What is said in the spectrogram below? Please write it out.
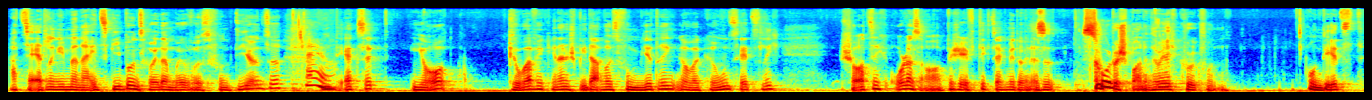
eine Zeit lang immer, nein, jetzt gib uns halt einmal was von dir und so. Ah ja. Und er hat gesagt, ja, klar, wir können später auch was von mir trinken, aber grundsätzlich schaut sich alles an, beschäftigt euch mit allen. Also super Cool. spannend, habe ich echt cool gefunden. Und jetzt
